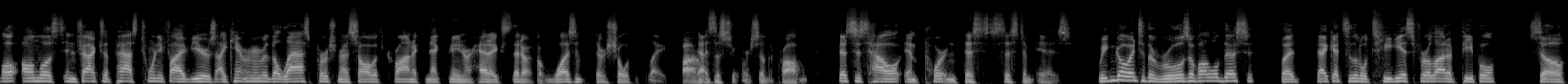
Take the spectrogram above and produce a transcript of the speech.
well, almost, in fact, the past 25 years, I can't remember the last person I saw with chronic neck pain or headaches that it wasn't their shoulder blade wow. as the source of the problem. This is how important this system is. We can go into the rules of all of this, but that gets a little tedious for a lot of people. So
